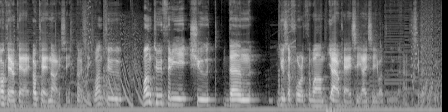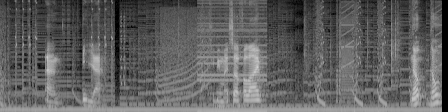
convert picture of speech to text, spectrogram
Okay, okay, okay, now I see, now I see. One, two, one, two, three, shoot, then use a fourth one. Yeah, okay, I see, I see what to do there. I see what to do. And, yeah keeping myself alive. No, don't.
